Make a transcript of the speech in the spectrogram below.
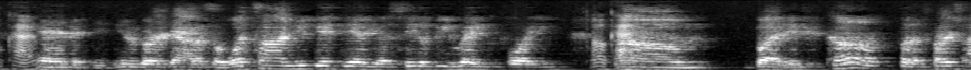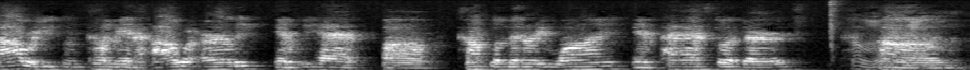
Okay. and you go regardless of what time you get there, your seat will be waiting for you. Okay. Um, but if you come for the first hour, you can come in an hour early, and we have um, complimentary wine and past hors d'oeuvres. Mhm. Um,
